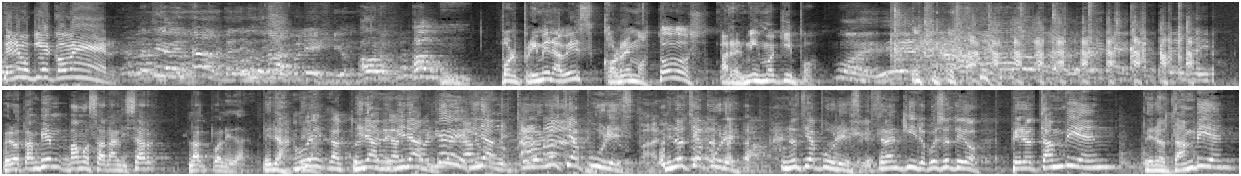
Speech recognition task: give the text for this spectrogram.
Tenemos que ir a comer. Por primera vez corremos todos para el mismo equipo. Pero también vamos a analizar la actualidad. Esperá, esperá. Mirame, mirame, mirame, pero no te apures, no te apures, no te apures, tranquilo, por eso te digo, pero también, pero también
